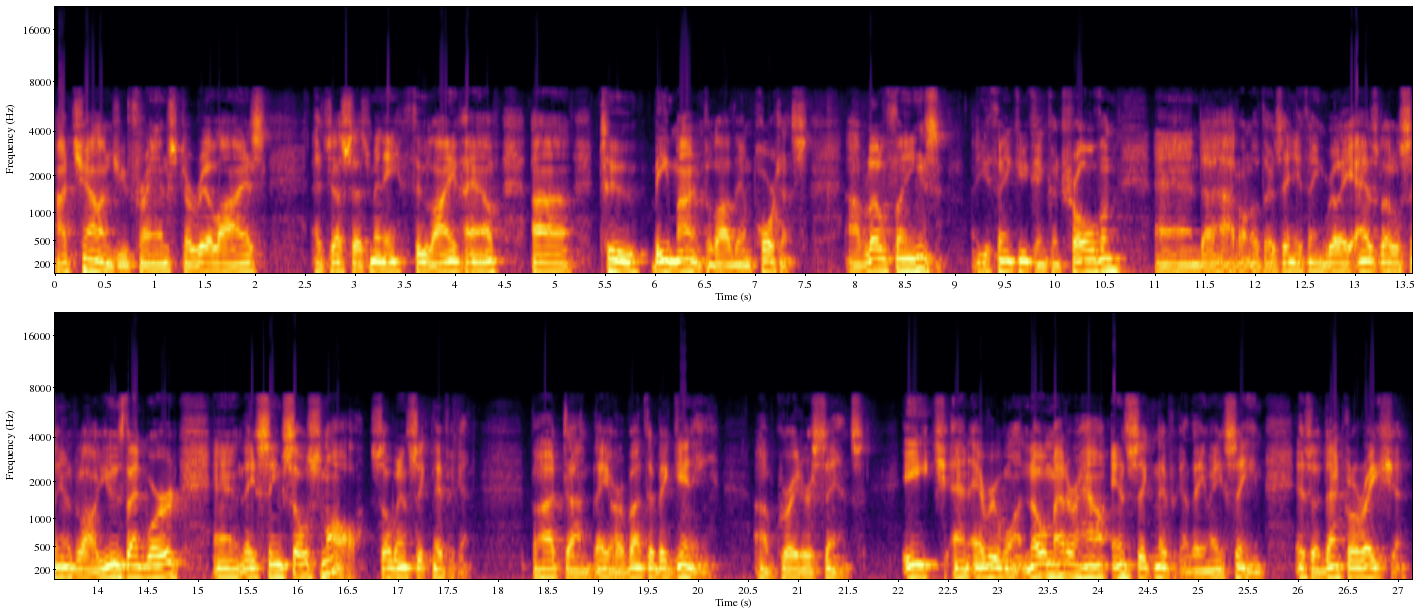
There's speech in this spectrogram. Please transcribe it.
I challenge you, friends, to realize, as just as many through life have, uh, to be mindful of the importance of little things. You think you can control them, and uh, I don't know if there's anything really as little sins, but I'll use that word, and they seem so small, so insignificant. But uh, they are but the beginning of greater sins. Each and every one, no matter how insignificant they may seem, is a declaration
